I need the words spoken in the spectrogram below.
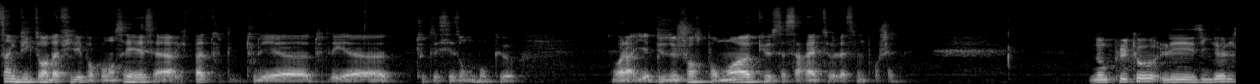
5 victoires d'affilée pour commencer, ça n'arrive pas toutes, les, euh, toutes, les, euh, toutes les saisons. Donc voilà, il y a plus de chances pour moi que ça s'arrête la semaine prochaine. Donc plutôt les Eagles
